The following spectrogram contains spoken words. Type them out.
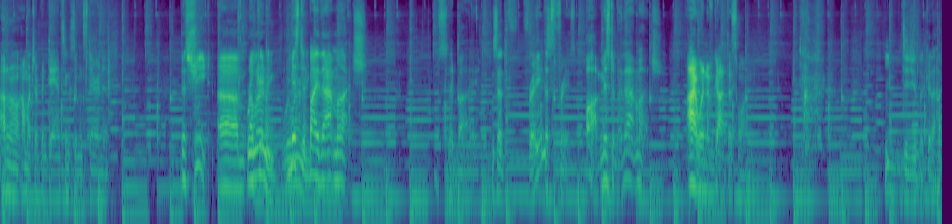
I don't know how much I've been dancing because I've been staring at the sheet. Um, We're okay, learning, we're missed learning. it by that much. Said by. Is that the phrase? That's the phrase. Oh, missed it by that much. I wouldn't have got this one. Did you look it up?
